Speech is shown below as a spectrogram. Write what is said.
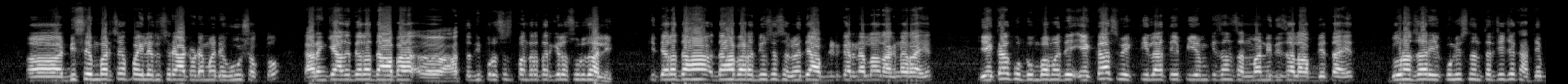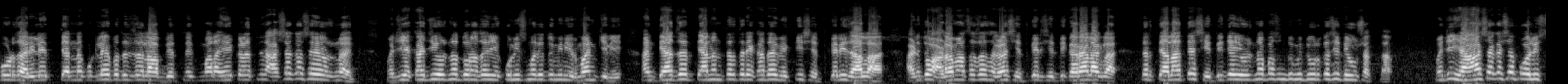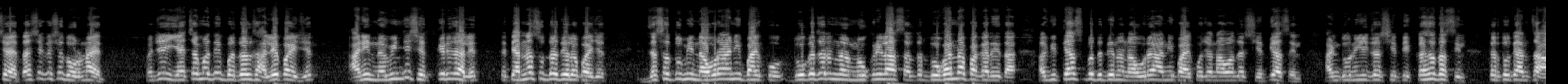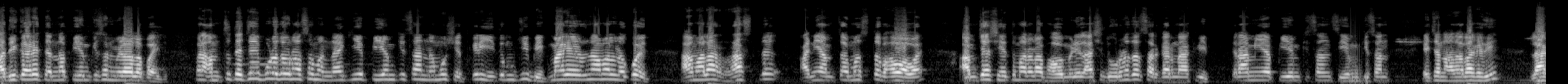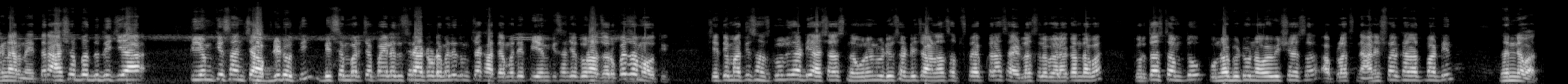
डिसेंबरच्या पहिल्या दुसऱ्या आठवड्यामध्ये होऊ शकतो. कारण की आता त्याला दहा बारा आता ती प्रोसेस पंधरा तारखेला सुरू झाली की त्याला दहा दहा बारा दिवस सगळं ते अपडेट करण्याला लागणार आहेत. एका कुटुंबामध्ये एकाच व्यक्तीला ते पीएम किसान सन्मान निधीचा लाभ देत आहेत. दोन हजार एकोणीस नंतरचे जे खातेपोट झालेले आहेत त्यांना कुठल्याही पद्धतीचा लाभ देत नाहीत. मला हे कळत नाही. अशा कशा योजना आहेत? म्हणजे एखादी योजना दोन हजार एकोणीसमध्ये तुम्ही निर्माण केली आणि त्या जर त्यानंतर जर एखादा व्यक्ती शेतकरी झाला आणि तो आडामासाचा सगळा शेतकरी शेती करायला लागला तर त्याला त्या शेतीच्या योजनापासून तुम्ही दूर कसे ठेवू शकता? म्हणजे ह्या अशा कशा पॉलिसी आहेत? असे कसे धोरणं आहेत? म्हणजे याच्यामध्ये बदल झाले पाहिजेत आणि नवीन जे शेतकरी झालेत तर त्यांना सुद्धा दिलं पाहिजेत. जसं तुम्ही नवरा आणि बायको दोघं जर नोकरीला असाल तर दोघांना पगार देता. अगदी त्याच पद्धतीनं नवरा आणि बायकोच्या नावानं जर शेती असेल आणि दोन्ही जर शेती कसत असेल तर तो त्यांचा अधिकार आहे त्यांना पीएम किसान मिळाला पाहिजे. पण आमचं त्याच्याही पुढे जाऊन असं म्हणणं आहे की पीएम किसान नमो शेतकरी ही तुमची भीकमाग्या योजना आम्हाला नको आहेत. आम्हाला रास्त आणि आमचा मस्त भाव हवाय आमच्या शेतमालाला भाव मिळेल अशी धोरणं जर सरकारनं आखली तर आम्ही या पीएम किसान सीएम किसान याच्या नादाला कधी लागणार नाही. तर अशा पद्धतीच्या पीएम किसानची अपडेट होती. डिसेंबरच्या पहिल्या दुसऱ्या आठवड्यामध्ये तुमच्या खात्यामध्ये पीएम किसानचे दोन हजार रुपये जमा होतील. शेती माती संस्कृतीसाठी अशाच नवनवीन व्हिडिओसाठी चॅनल सबस्क्राईब करा साईडला असलेलं बेलायकॉन दाबा. तुर्तास थांबतो. पुन्हा भेटू नव्या विषयासह. आपला ज्ञानेश्वर खरात पाटील. धन्यवाद.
